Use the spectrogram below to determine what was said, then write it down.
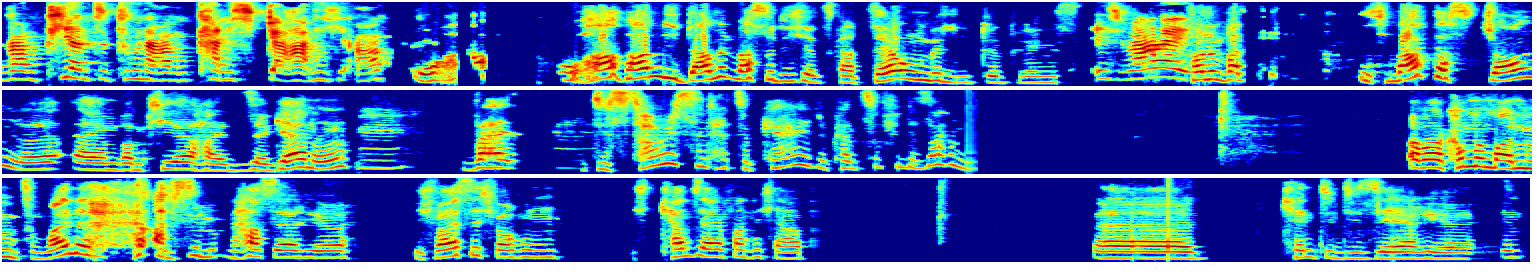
Vampiren zu tun haben, kann ich gar nicht ab. Oha, oha, Bambi, damit machst du dich jetzt gerade sehr unbeliebt übrigens. Ich weiß. Allem, weil ich, mag das Genre ähm, Vampir halt sehr gerne, Mhm. weil die Storys sind halt so geil, du kannst so viele Sachen. Aber kommen wir mal nun zu meiner absoluten Hassserie. Ich weiß nicht warum, ich kann sie einfach nicht ab. Äh, kennt ihr die Serie In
